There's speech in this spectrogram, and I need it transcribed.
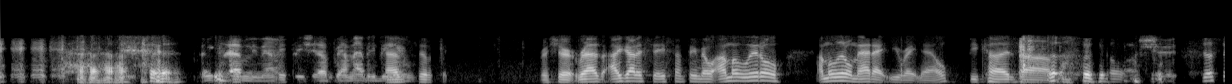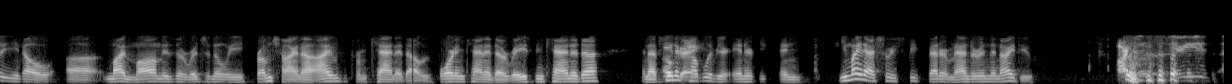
Thanks for having me, man. I appreciate it. I'm happy to be Absolutely. here for sure. Raz, I gotta say something though. I'm a little I'm a little mad at you right now because um oh, shit. just so you know, uh my mom is originally from China. I'm from Canada. I was born in Canada, raised in Canada, and I've seen okay. a couple of your interviews and you might actually speak better Mandarin than I do. Are you serious?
